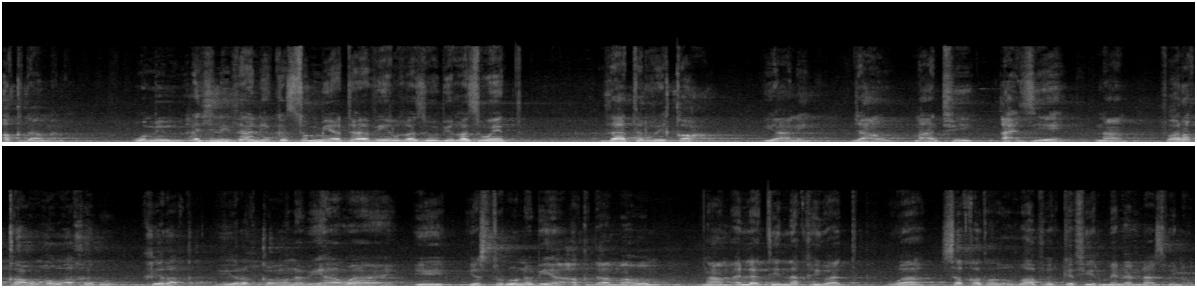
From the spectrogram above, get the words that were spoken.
أقدامنا. ومن أجل ذلك سميت هذه الغزوة بغزوة ذات الرقاع. يعني جاءوا ما عاد في أحذية. نعم. فرقعوا أو أخذوا خرق يرقعون بها ويسترون بها أقدامهم. نعم التي نقبت وسقط ظافر كثير من الناس منهم.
